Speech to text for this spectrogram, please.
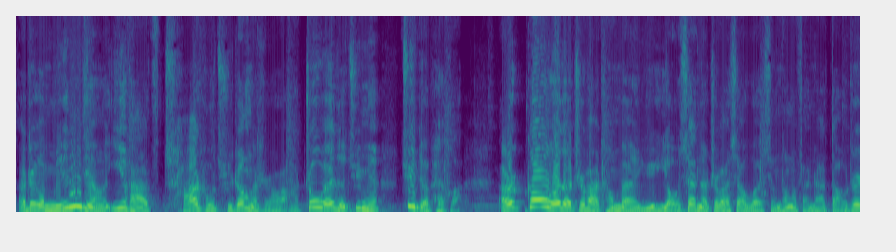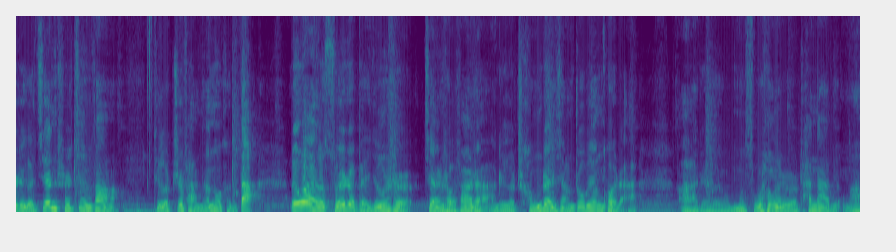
啊。这个民警依法查处取证的时候啊，周围的居民拒绝配合。而高额的执法成本与有限的执法效果形成了反差，导致这个坚持禁放啊，这个执法难度很大。另外呢，随着北京市建设发展，这个城镇向周边扩展啊，这个我们俗称的是摊大饼嘛，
